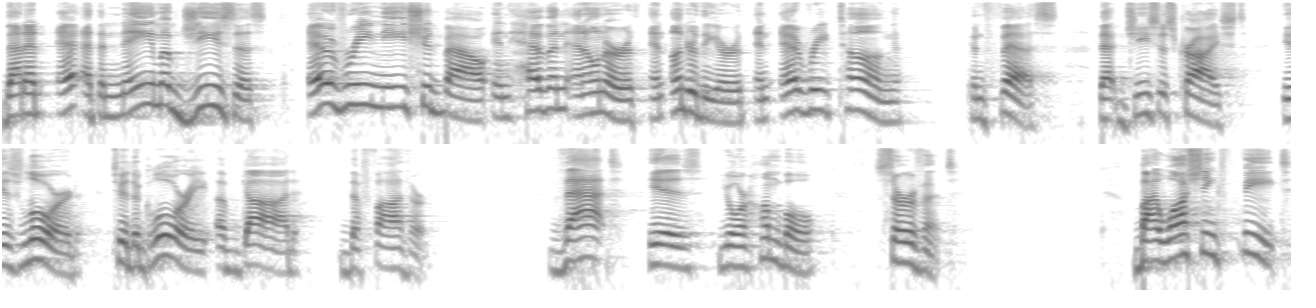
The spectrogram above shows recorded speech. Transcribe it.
that at, at the name of Jesus, every knee should bow in heaven and on earth and under the earth, and every tongue confess that Jesus Christ is Lord to the glory of God the Father. That is your humble servant. By washing feet,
